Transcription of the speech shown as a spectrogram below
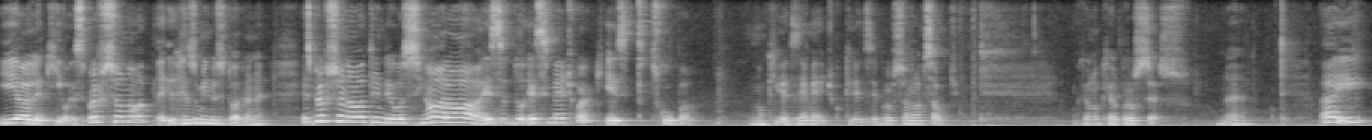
e olha aqui, ó, esse profissional, resumindo a história, né? Esse profissional atendeu a senhora, ó, esse, esse médico aqui, esse, desculpa, não queria dizer médico, queria dizer profissional de saúde, porque eu não quero processo, né? Aí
